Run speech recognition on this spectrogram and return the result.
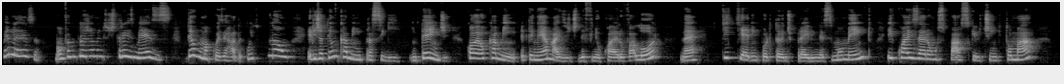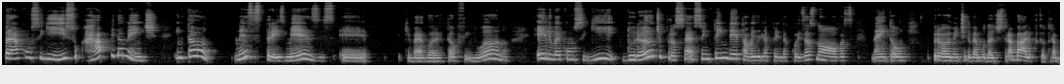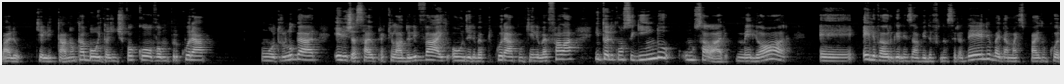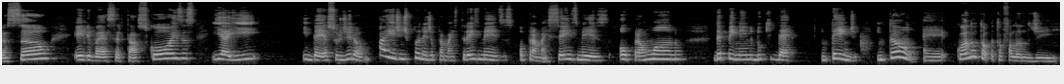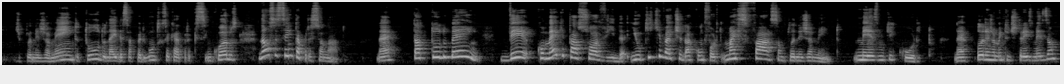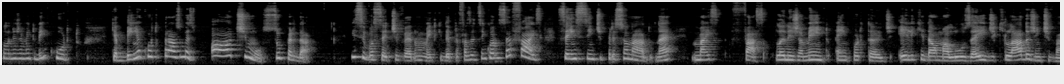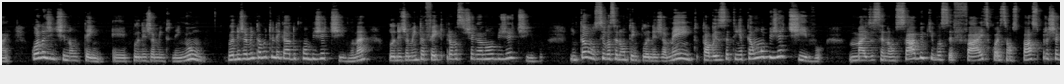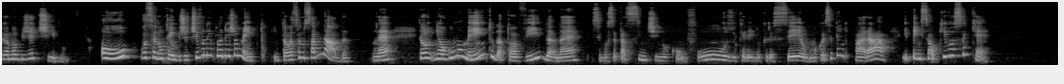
Beleza, vamos fazer um planejamento de três meses. Tem alguma coisa errada com isso? Não. Ele já tem um caminho para seguir, entende? Qual é o caminho? Ele tem que ganhar mais. A gente definiu qual era o valor, né? O que, que era importante para ele nesse momento e quais eram os passos que ele tinha que tomar para conseguir isso rapidamente. Então, nesses três meses, é, que vai agora até o fim do ano, ele vai conseguir, durante o processo, entender, talvez ele aprenda coisas novas, né? Então, provavelmente ele vai mudar de trabalho, porque o trabalho que ele tá não tá bom, então a gente focou, vamos procurar um outro lugar, ele já sabe para que lado ele vai, onde ele vai procurar, com quem ele vai falar. Então, ele conseguindo um salário melhor, é, ele vai organizar a vida financeira dele, vai dar mais paz no coração, ele vai acertar as coisas, e aí ideias surgirão. Aí a gente planeja para mais três meses, ou para mais seis meses, ou para um ano, dependendo do que der. Entende? Então, é, quando eu tô, eu tô falando de, de, planejamento, tudo, né, e dessa pergunta que você quer para que cinco anos, não se sinta pressionado, né? Tá tudo bem. Vê como é que tá a sua vida e o que, que vai te dar conforto, mas faça um planejamento, mesmo que curto, né? Planejamento de três meses é um planejamento bem curto, que é bem a curto prazo mesmo. Ótimo, super dá. E se você tiver no momento que dê para fazer de 5 anos, você faz, sem se sentir pressionado, né? Mas faça. Planejamento é importante. Ele que dá uma luz aí de que lado a gente vai. Quando a gente não tem é, planejamento nenhum, planejamento é muito ligado com o objetivo, né? Planejamento é feito para você chegar no objetivo. Então, se você não tem planejamento, talvez você tenha até um objetivo, mas você não sabe o que você faz, quais são os passos para chegar no objetivo. Ou você não tem objetivo nem planejamento, então você não sabe nada né? Então, em algum momento da tua vida, né, se você tá se sentindo confuso, querendo crescer, alguma coisa, você tem que parar e pensar o que você quer,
